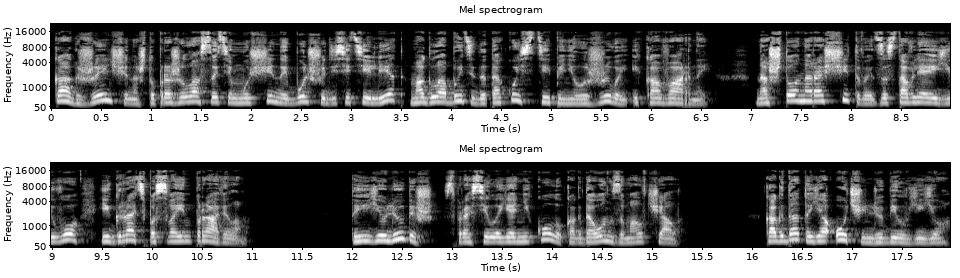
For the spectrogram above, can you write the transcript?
Как женщина, что прожила с этим мужчиной больше десяти лет, могла быть до такой степени лживой и коварной? На что она рассчитывает, заставляя его играть по своим правилам? «Ты ее любишь?» – спросила я Николу, когда он замолчал. «Когда-то я очень любил ее,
